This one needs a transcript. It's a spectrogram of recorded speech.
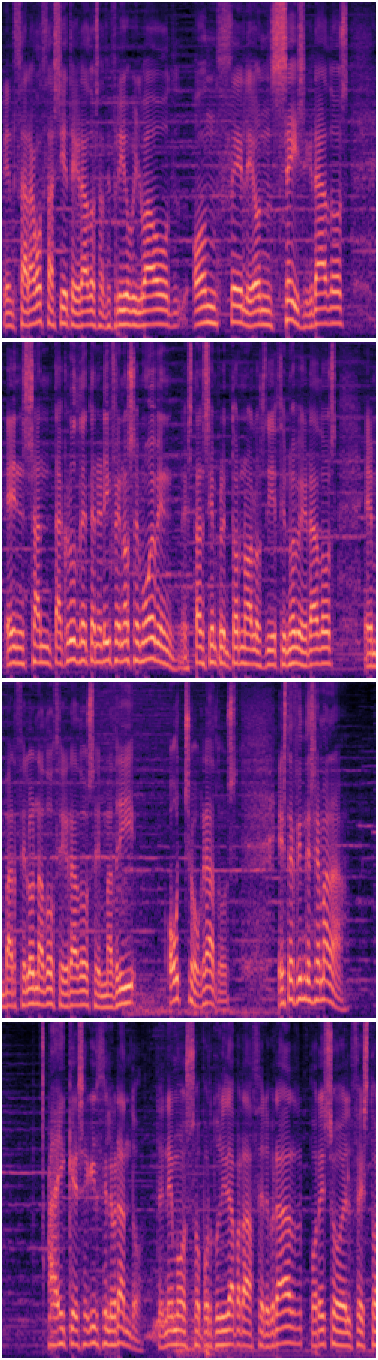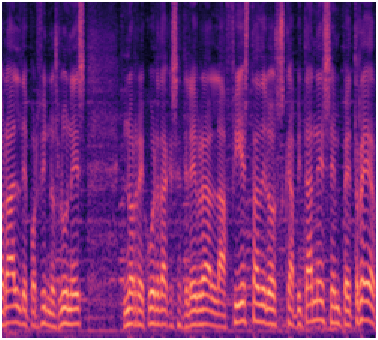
en Zaragoza 7 grados, hace frío, Bilbao 11, León 6 grados, en Santa Cruz de Tenerife no se mueven, están siempre en torno a los 19 grados, en Barcelona 12 grados, en Madrid 8 grados. Este fin de semana hay que seguir celebrando. Tenemos oportunidad para celebrar, por eso el Festoral de Por fin los lunes nos recuerda que se celebra la fiesta de los capitanes en Petrer,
